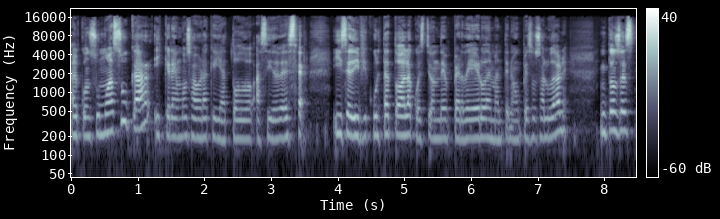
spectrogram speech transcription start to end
al consumo de azúcar y creemos ahora que ya todo así debe ser y se dificulta toda la cuestión de perder o de mantener un peso saludable. Entonces,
